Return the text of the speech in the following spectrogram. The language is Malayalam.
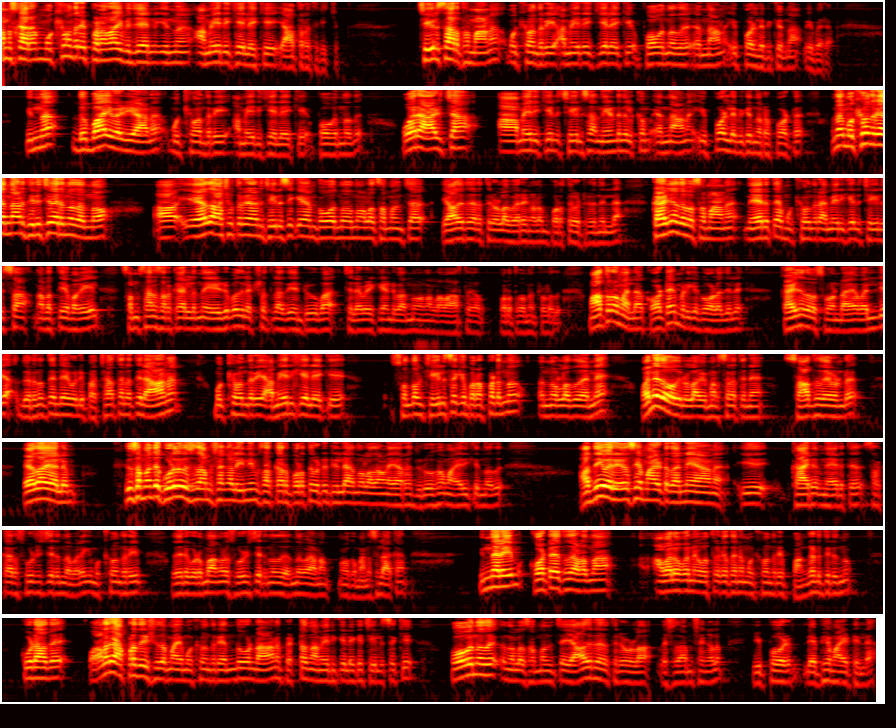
നമസ്കാരം. മുഖ്യമന്ത്രി പിണറായി വിജയൻ ഇന്ന് അമേരിക്കയിലേക്ക് യാത്ര തിരിക്കും. ചികിത്സാർത്ഥമാണ് മുഖ്യമന്ത്രി അമേരിക്കയിലേക്ക് പോകുന്നത് എന്നാണ് ഇപ്പോൾ ലഭിക്കുന്ന വിവരം. ഇന്ന് ദുബായ് വഴിയാണ് മുഖ്യമന്ത്രി അമേരിക്കയിലേക്ക് പോകുന്നത്. ഒരാഴ്ച അമേരിക്കയിൽ ചികിത്സ നീണ്ടു നിൽക്കും എന്നാണ് ഇപ്പോൾ ലഭിക്കുന്ന റിപ്പോർട്ട്. എന്നാൽ മുഖ്യമന്ത്രി എന്നാണ് തിരിച്ചു വരുന്നതെന്നോ ഏത് ആശുപത്രിയിലാണ് ചികിത്സിക്കാൻ പോകുന്നതെന്നുള്ള സംബന്ധിച്ച യാതൊരു തരത്തിലുള്ള വിവരങ്ങളും പുറത്തുവിട്ടിരുന്നില്ല. കഴിഞ്ഞ ദിവസമാണ് നേരത്തെ മുഖ്യമന്ത്രി അമേരിക്കയിൽ ചികിത്സ നടത്തിയ വകയിൽ സംസ്ഥാന സർക്കാരിൽ നിന്ന് എഴുപത് ലക്ഷത്തിലധികം രൂപ ചിലവഴിക്കേണ്ടി വന്നു എന്നുള്ള വാർത്തകൾ പുറത്തു വന്നിട്ടുള്ളത്. മാത്രവുമല്ല കോട്ടയം മെഡിക്കൽ കോളേജിൽ കഴിഞ്ഞ ദിവസമുണ്ടായ വലിയ ദുരന്തത്തിന്റെ കൂടി പശ്ചാത്തലത്തിലാണ് മുഖ്യമന്ത്രി അമേരിക്കയിലേക്ക് സ്വന്തം ചികിത്സയ്ക്ക് പുറപ്പെടുന്നു എന്നുള്ളത് തന്നെ വലിയ തോതിലുള്ള വിമർശനത്തിന് സാധ്യതയുണ്ട്. ഏതായാലും ഇത് സംബന്ധിച്ച കൂടുതൽ വിശദാംശങ്ങൾ ഇനിയും സർക്കാർ പുറത്തുവിട്ടിട്ടില്ല എന്നുള്ളതാണ് ഏറെ ദുരൂഹമായിരിക്കുന്നത്. അതീവ രഹസ്യമായിട്ട് തന്നെയാണ് ഈ കാര്യം നേരത്തെ സർക്കാർ സൂക്ഷിച്ചിരുന്നത് അല്ലെങ്കിൽ മുഖ്യമന്ത്രിയും അതിന്റെ കുടുംബാംഗങ്ങളും സൂക്ഷിച്ചിരുന്നത് എന്ന് വേണം നമുക്ക് മനസ്സിലാക്കാൻ. ഇന്നലെയും കോട്ടയത്ത് നടന്ന അവലോകന യോഗത്തിലൊക്കെ തന്നെ മുഖ്യമന്ത്രി പങ്കെടുത്തിരുന്നു. കൂടാതെ വളരെ അപ്രതീക്ഷിതമായി മുഖ്യമന്ത്രി എന്തുകൊണ്ടാണ് പെട്ടെന്ന് അമേരിക്കയിലേക്ക് ചികിത്സയ്ക്ക് പോകുന്നത് എന്നുള്ളത് സംബന്ധിച്ച യാതൊരു തരത്തിലുള്ള വിശദാംശങ്ങളും ഇപ്പോഴും ലഭ്യമായിട്ടില്ല.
